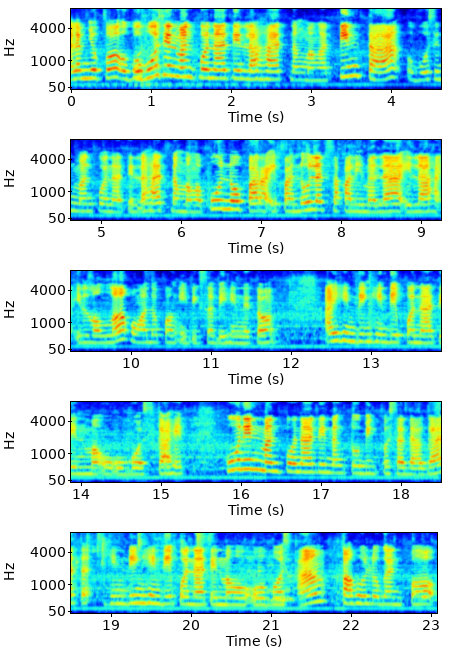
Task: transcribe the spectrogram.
Alam nyo po, ubu- ubusin man po natin lahat ng mga tinta, ubusin man po natin lahat ng mga puno para ipanulat sa kalimala, ilaha illallah, kung ano po ang ibig sabihin nito, ay hinding hindi po natin mauubos. Kahit kunin man po natin ng tubig po sa dagat, hinding hindi po natin mauubos ang kahulugan po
